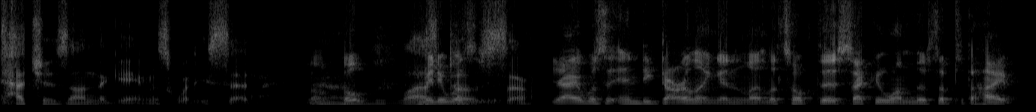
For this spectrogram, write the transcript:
touches on the game, is what he said. Oh, uh, cool. I mean, it post, was so. yeah, it was an indie darling, and let, us hope the second one lives up to the hype.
